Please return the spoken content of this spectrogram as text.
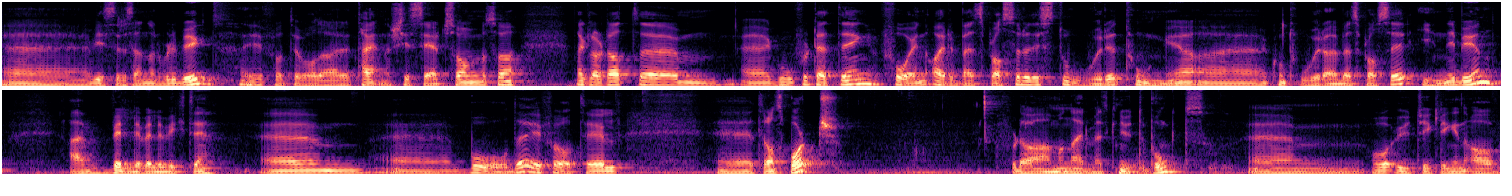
eh, viser det seg når det blir bygd, i forhold til hva det er tegnet, skissert som. Så det er klart at eh, god fortetting, få inn arbeidsplasser og de store, tunge eh, kontorarbeidsplasser inn i byen, er veldig, veldig viktig. Eh, både i forhold til transport, for da er man nærme et knutepunkt. og utviklingen av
